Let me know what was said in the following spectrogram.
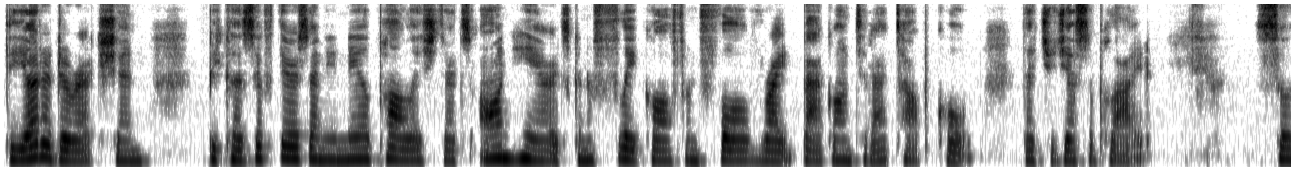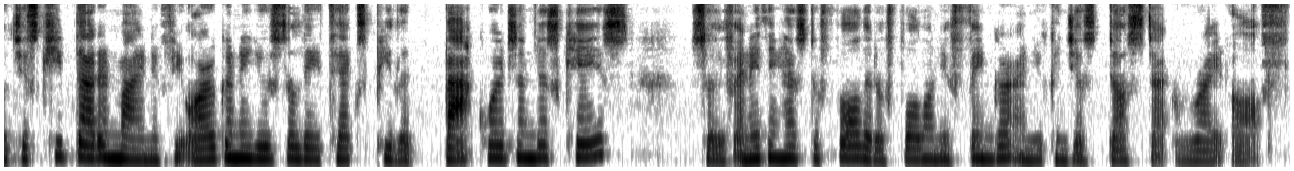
the other direction because if there's any nail polish that's on here, it's going to flake off and fall right back onto that top coat that you just applied. So just keep that in mind. If you are going to use the latex, peel it backwards in this case. So if anything has to fall, it'll fall on your finger and you can just dust that right off.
